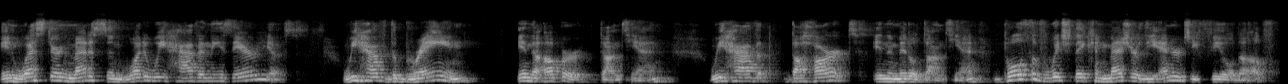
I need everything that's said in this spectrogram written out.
in Western medicine, what do we have in these areas? We have the brain in the upper dantian. We have the heart in the middle dantian, both of which they can measure the energy field of.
